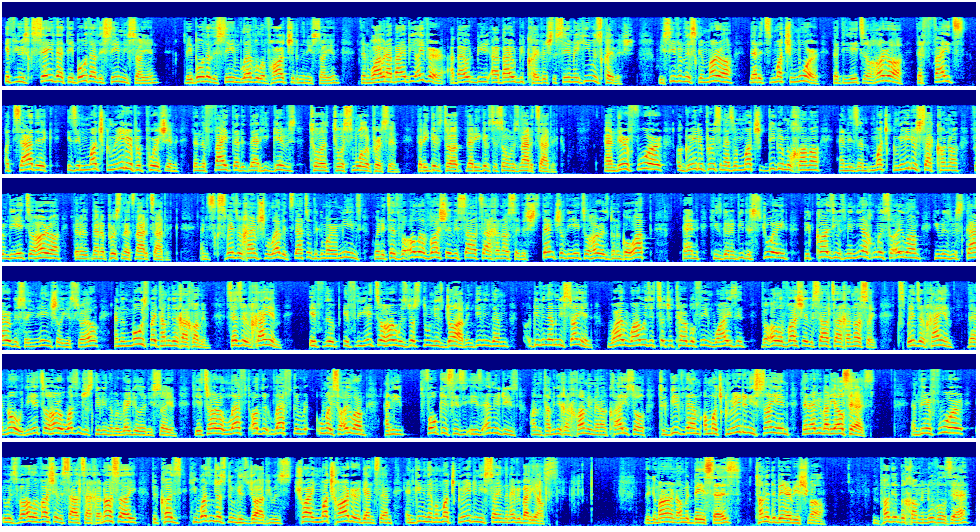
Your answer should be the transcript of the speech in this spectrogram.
If you say that they both have the same nisayon, they both have the same level of hardship in the nisayon, then why would Abai be over? Abai would be Abai would be kavish the same way he was kavish. We see from this Gemara that it's much more that the Yetzirah that fights a tzaddik is in much greater proportion than the fight that that he gives to a to a smaller person that he gives to that he gives to someone who's not a tzaddik. And therefore, a greater person has a much bigger milchama and is a much greater sakana from the Yetzirah than a, than a person that's not a tzaddik. And it's explains Chaim. That's what the Gemara means when it says "Va'ola vashe v'sal The stench of the Yetzer Hara is going to go up, and he's going to be destroyed because he was miniach umas. He was miskara b'shein shal Yisrael, and the most by Tamid Chachamim. Says Rav Chaim, if the if the Yetzer Hara was just doing his job and giving them giving them an isayin, why why was it such a terrible thing? Why is it Explains Rav Chaim that no, the Yetzer Hara wasn't just giving them a regular Nisayan. The Yetzer Hara left other left the Umay Sa'ilam and he focused his, his energies on the Talmidei Chachamim and on Klai to give them a much greater Nisayan than everybody else has. And therefore, it was Tzachanasai, because he wasn't just doing his job, he was trying much harder against them and giving them a much greater Nisayan than everybody else. The Gemara in Amud Bey says, Tana de Rabbi Yishmael, in Pagid B'cham Nuvel Zeh,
